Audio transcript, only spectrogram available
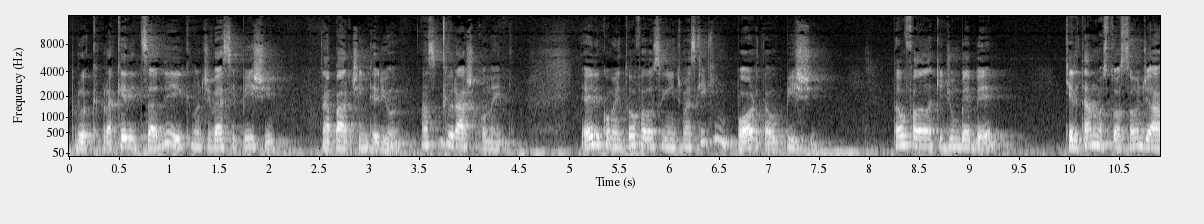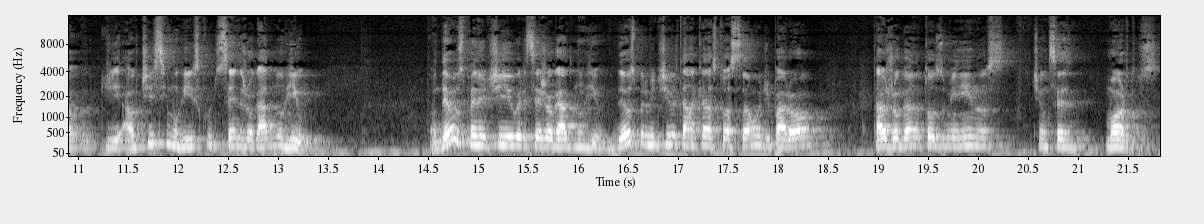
para aquele tzadik não tivesse piche na parte interior. Assim que o Rashi comenta. E aí ele comentou, falou o seguinte, mas o que, que importa o piche? Estamos falando aqui de um bebê que ele está numa situação de, de altíssimo risco de sendo jogado no rio. Então Deus permitiu ele ser jogado no rio. Deus permitiu ele estar naquela situação onde parou, estava jogando todos os meninos tinham que ser mortos.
